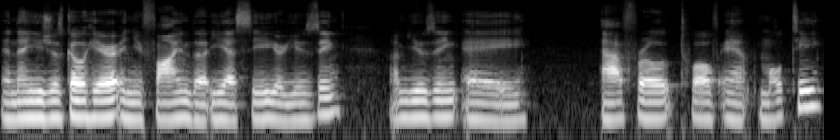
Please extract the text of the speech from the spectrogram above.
And then you just go here and you find the ESC you're using. I'm using a Afro 12 amp multi.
